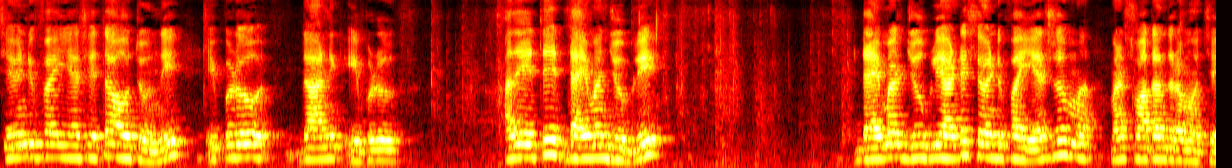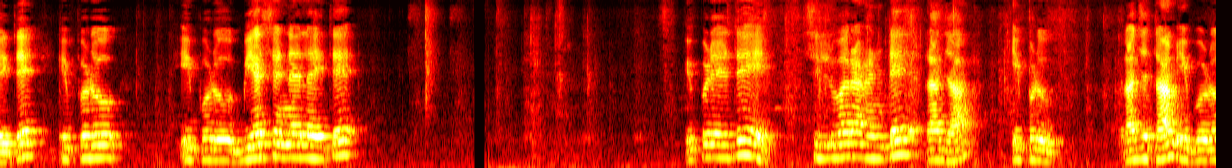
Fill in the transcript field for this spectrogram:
సెవెంటీ ఫైవ్ ఇయర్స్ అయితే అవుతుంది. ఇప్పుడు దానికి ఇప్పుడు అదైతే డైమండ్ జూబ్లీ డైమండ్ జూబ్లీ అంటే సెవెంటీ ఫైవ్ ఇయర్స్ మన స్వాతంత్రం వచ్చి అయితే ఇప్పుడు ఇప్పుడు బిఎస్ఎన్ఎల్ అయితే ఇప్పుడైతే సిల్వర్ అంటే రజ ఇప్పుడు రజతం ఇప్పుడు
